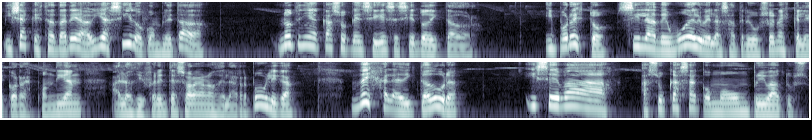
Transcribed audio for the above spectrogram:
Y ya que esta tarea había sido completada, no tenía caso que él siguiese siendo dictador. Y por esto, Sila devuelve las atribuciones que le correspondían a los diferentes órganos de la república, deja la dictadura y se va a su casa como un privatus.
